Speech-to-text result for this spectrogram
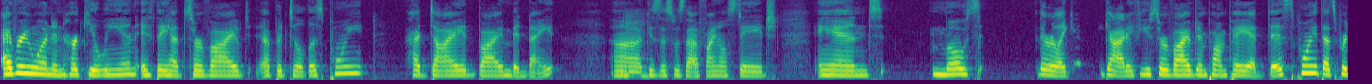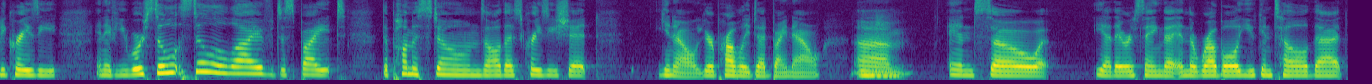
everyone in Herculean, if they had survived up until this point, had died by midnight because this was that final stage, and most they were like, God, if you survived in Pompeii at this point, that's pretty crazy. And if you were still still alive despite the pumice stones, all this crazy shit, you know, you're probably dead by now. Um, and so, yeah, they were saying that in the rubble, you can tell that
